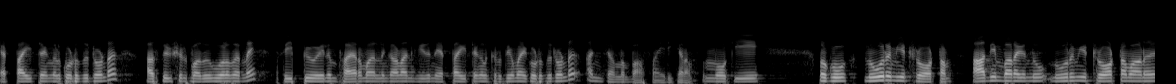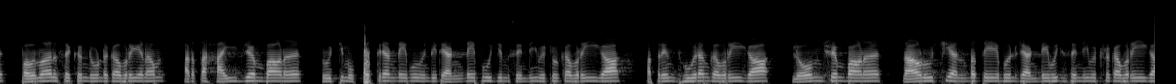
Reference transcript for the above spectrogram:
എട്ട് ഐറ്റങ്ങൾ കൊടുത്തിട്ടുണ്ട്. usual പതിവുപോലെ തന്നെ സി പി ഒയിലും ഫയർമാനിലും കാണാൻ കഴിയുന്ന എട്ട് ഐറ്റങ്ങൾ കൃത്യമായി കൊടുത്തിട്ടുണ്ട്. അഞ്ചെണ്ണം പാസ്സായിരിക്കണം. നോക്കിയേ നോക്കൂ നൂറ് മീറ്റർ ഓട്ടം. ആദ്യം പറയുന്നു നൂറ് മീറ്റർ ഓട്ടമാണ്. പതിനാല് സെക്കൻഡ് കൊണ്ട് കവർ ചെയ്യണം. അടുത്ത ഹൈ ജമ്പാണ് നൂറ്റി മുപ്പത്തിരണ്ട് പോയിന്റ് രണ്ട് പൂജ്യം സെന്റിമീറ്റർ കവർ ചെയ്യുക. അത്രയും ദൂരം കവർ ചെയ്യുക. ലോങ് ജമ്പാണ് നാനൂറ്റി അൻപത്തേഴ് പോയിന്റ് രണ്ട് പൂജ്യം സെന്റിമീറ്റർ കവർ ചെയ്യുക.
